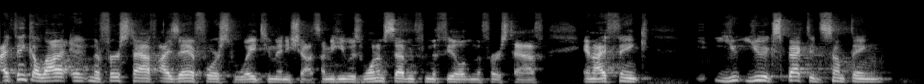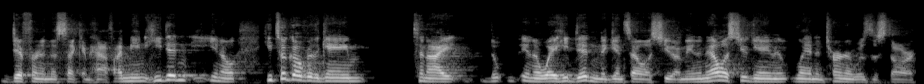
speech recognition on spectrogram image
I think a lot of, in the first half, Isiah forced way too many shots. I mean, he was one of seven from the field in the first half, and I think you you expected something different in the second half. I mean, he didn't. You know, he took over the game tonight in a way he didn't against LSU. I mean, in the LSU game, Landon Turner was the star,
